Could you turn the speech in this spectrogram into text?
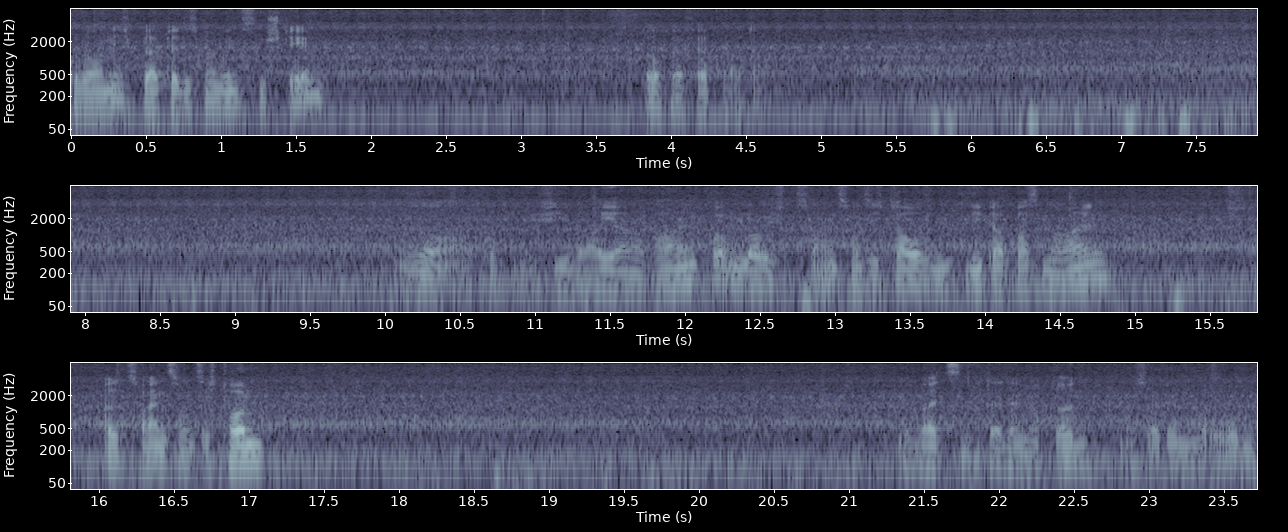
Oder auch nicht. Bleibt er diesmal wenigstens stehen? Doch, er fährt weiter. So, gucken, wie viel wir hier noch reinkommen. Glaube ich 22.000 Liter passen rein. Also 22 Tonnen. Wie weit hat er denn noch drin? Wo ist er denn da oben?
